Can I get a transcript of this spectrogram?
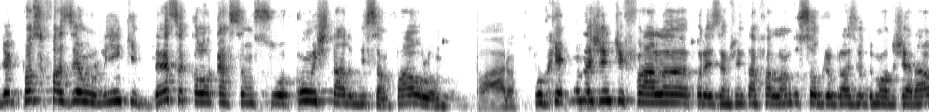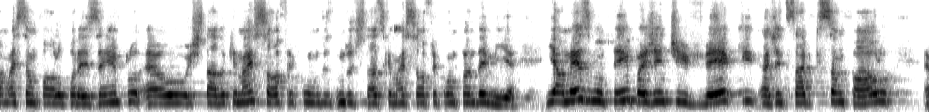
Diego, posso fazer um link dessa colocação sua com o estado de São Paulo? Claro. Porque quando a gente fala, por exemplo, a gente está falando sobre o Brasil de modo geral, mas São Paulo, por exemplo, é o estado que mais sofre com um dos estados que mais sofre com a pandemia. E ao mesmo tempo a gente vê que a gente sabe que São Paulo é,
